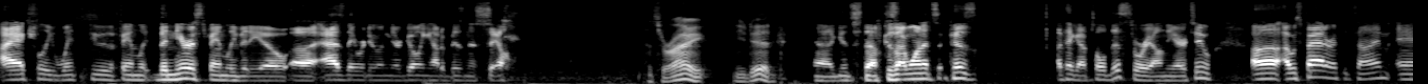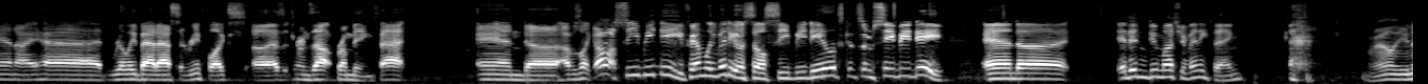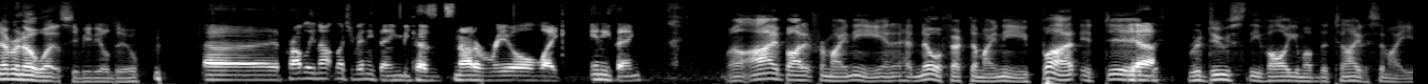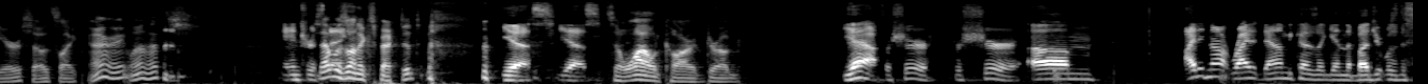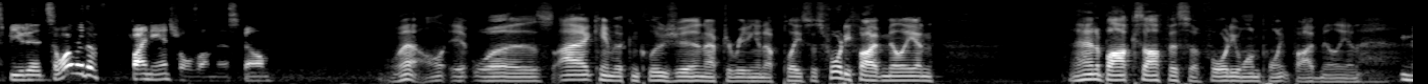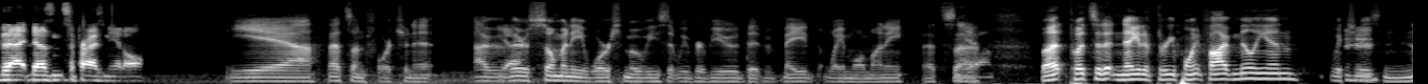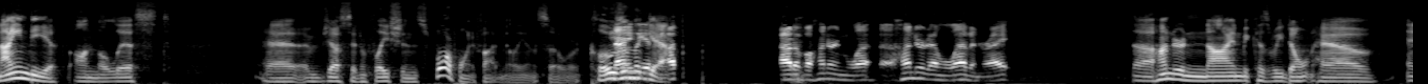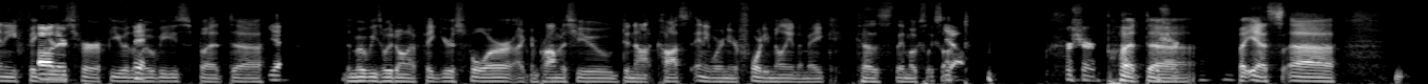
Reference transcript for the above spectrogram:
I actually went to the family, the nearest family video, uh, as they were doing their going out of business sale. That's right, you did. Uh, good stuff. Because I wanted to. Because I think I've told this story on the air too. Uh, I was fatter at the time, and I had really bad acid reflux, uh, as it turns out, from being fat. And uh, I was like, oh, CBD, Family Video sells CBD. Let's get some CBD. And uh, it didn't do much of anything. Well, you never know what CBD will do. Uh, probably not much of anything because it's not a real like anything. Well, I bought it for my knee, and it had no effect on my knee, but it did Yeah. Reduce the volume of the tinnitus in my ear. So it's like, all right, well, that's Interesting. that was unexpected. yes, yes. it's a wild card drug. Yeah, for sure, for sure. Um, I did not write it down because again the budget was disputed. So what were the financials on this film? Well, it was. I came to the conclusion after reading enough places, 45 million, and a box office of 41.5 million. That doesn't surprise me at all. Yeah, that's unfortunate. i Yeah. There's so many worse movies that we've reviewed that made way more money. That's uh, yeah. but puts it at negative 3.5 million, which Mhm. is 90th on the list. Uh, adjusted inflation's 4.5 million, so we're closing the 90th gap. Out of 111, 111, right? Uh, 109 because we don't have any Oh, figures there's- for a few of the yeah. movies, but uh, Yeah. the movies we don't have figures for, I can promise you, did not cost anywhere near 40 million to make because they mostly sucked. For sure. But For uh, sure. but yes, uh,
